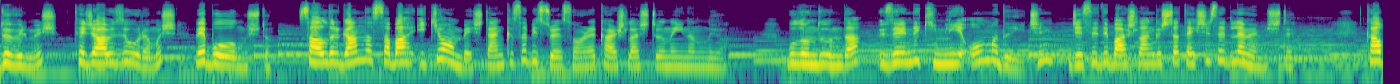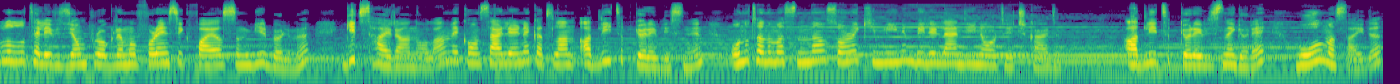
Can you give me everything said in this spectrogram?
Dövülmüş, tecavüze uğramış ve boğulmuştu. Saldırganla sabah 2.15'ten kısa bir süre sonra karşılaştığına inanılıyor. Bulunduğunda üzerinde kimliği olmadığı için cesedi başlangıçta teşhis edilememişti. Kablolu televizyon programı Forensic Files'ın bir bölümü, Gitz hayranı olan ve konserlerine katılan adli tıp görevlisinin onu tanımasından sonra kimliğinin belirlendiğini ortaya çıkardı. Adli tıp görevlisine göre boğulmasaydı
